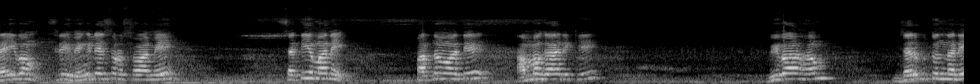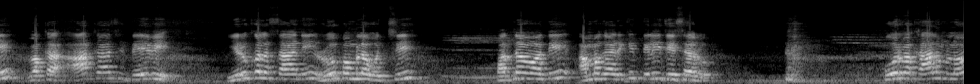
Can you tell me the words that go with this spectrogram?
దైవం శ్రీ వెంకటేశ్వర స్వామి సతీమణి పద్మావతి అమ్మగారికి వివాహం జరుగుతుందని ఒక ఆకాశ దేవి ఇరుకల సాని రూపంలో వచ్చి పద్మావతి అమ్మగారికి తెలియజేశారు. పూర్వకాలంలో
